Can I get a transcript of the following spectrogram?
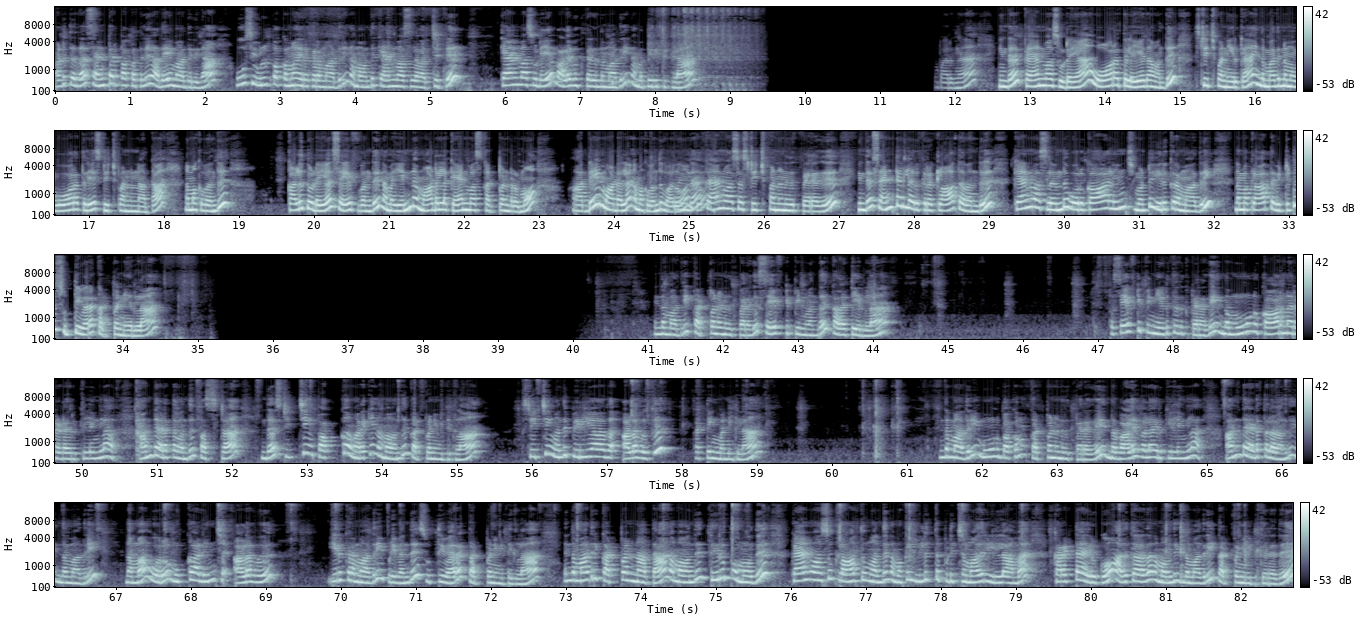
அடுத்ததாக சென்டர் பக்கத்துலேயும் அதே மாதிரி தான் ஊசி உள்பக்கமாக இருக்கிற மாதிரி நம்ம வந்து கேன்வாஸில் வச்சுட்டு கேன்வாஸுடைய வளைவுக்கு தகுந்த மாதிரி நம்ம திருப்பிக்கலாம். பாருங்க. இந்த கேன்வாஸ் உடைய ஓரத்திலேயே தான் வந்து ஸ்டிச் பண்ணியிருக்கேன். இந்த மாதிரி நம்ம ஓரத்திலேயே ஸ்டிச் பண்ணினா தான் நமக்கு வந்து கழுத்துடைய சேஃப் வந்து நம்ம என்ன மாடலில் கேன்வாஸ் கட் பண்ணுறோமோ அதே மாடலில் நமக்கு வந்து வரும். இந்த கேன்வாஸை ஸ்டிச் பண்ணினதுக்கு பிறகு இந்த சென்டரில் இருக்கிற கிளாத்தை வந்து கேன்வாஸ்லேருந்து ஒரு கால் இன்ச் மட்டும் இருக்கிற மாதிரி நம்ம கிளாத்தை விட்டுட்டு சுற்றி வர கட் பண்ணிடலாம் இந்த மாதிரி கட் பண்ணினதுக்கு பிறகு சேஃப்டி பின் வந்து கலட்டிடலாம் இப்போ சேஃப்டி பின் எடுத்ததுக்கு பிறகு இந்த மூணு கார்னர் இடம் இருக்கு இல்லைங்களா? அந்த இடத்த வந்து ஃபஸ்ட்டாக இந்த ஸ்டிச்சிங் பக்கம் வரைக்கும் நம்ம வந்து கட் பண்ணி விட்டுக்கலாம். ஸ்டிச்சிங் வந்து பிரியாத அளவுக்கு கட்டிங் பண்ணிக்கலாம். இந்த மாதிரி மூணு பக்கம் கட் பண்ணினதுக்கு பிறகு இந்த வளைவெல்லாம் இருக்கு இல்லைங்களா? அந்த இடத்துல வந்து இந்த மாதிரி நம்ம ஒரு முக்கால் இன்ச் அளவு இருக்கிற மாதிரி இப்படி வந்து சுற்றி வர கட் பண்ணி விட்டுக்கலாம். இந்த மாதிரி கட் பண்ணா தான் நம்ம வந்து திருப்பும் போது கேன்வாஸும் கிளாத்தும் வந்து நமக்கு இழுத்து பிடிச்ச மாதிரி இல்லாமல் கரெக்டாக இருக்கும். அதுக்காக தான் நம்ம வந்து இந்த மாதிரி கட் பண்ணி விட்டுக்கிறது.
